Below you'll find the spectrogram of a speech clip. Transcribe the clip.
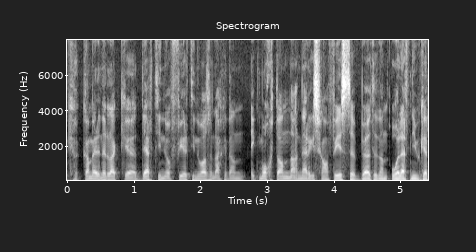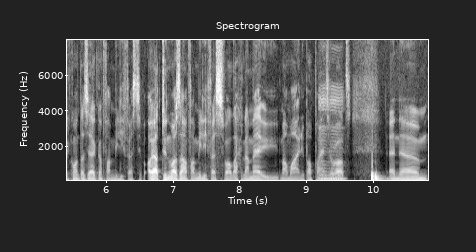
ik kan me herinneren dat ik eh, 13 of 14 was en dat je dan, ik mocht dan naar nergens gaan feesten, buiten dan OLF Nieuwkerk, want dat is eigenlijk een familiefestival. Oh ja, toen was dat een familiefestival, dat je dan met je mama en je papa en zo Mhm. had. En um,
